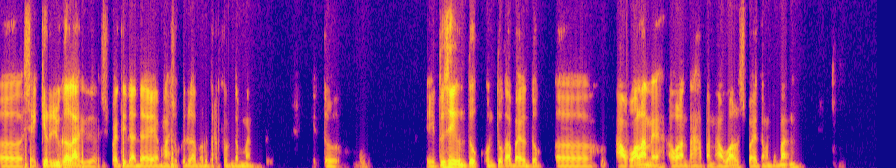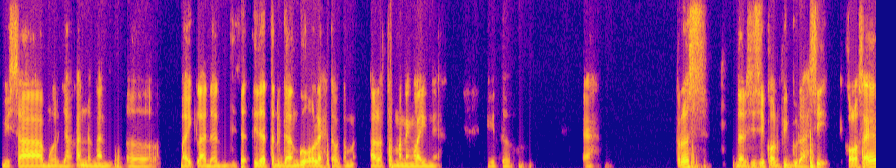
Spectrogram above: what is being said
uh, secure juga lah gitu supaya tidak ada yang masuk ke dalam router teman-teman itu itu sih untuk untuk apa ya untuk uh, awalan ya awalan tahapan awal supaya teman-teman bisa mengerjakan dengan uh, baiklah dan tidak, tidak terganggu oleh teman-teman teman yang lainnya gitu. Ya. Terus dari sisi konfigurasi kalau saya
